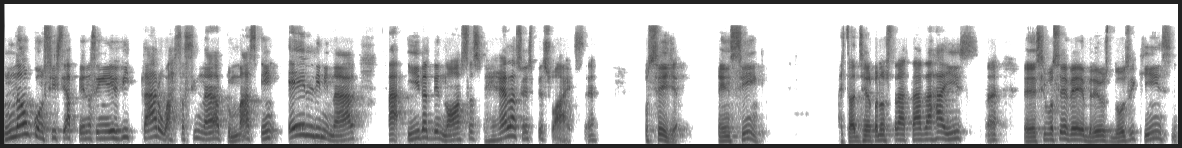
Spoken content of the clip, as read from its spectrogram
não consiste apenas em evitar o assassinato, mas em eliminar a ira de nossas relações pessoais. Né? Ou seja, em si, está dizendo para nos tratar da raiz. Né? Eh, se você vê Hebreus 12, 15,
